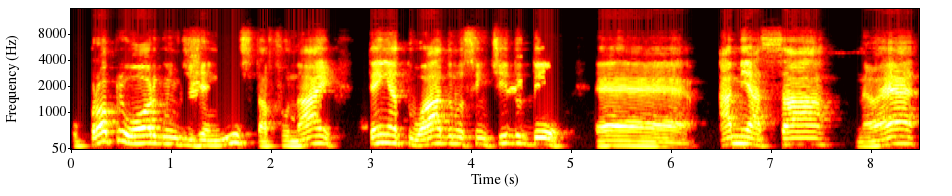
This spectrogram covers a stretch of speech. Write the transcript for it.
O próprio órgão indigenista, a FUNAI, tem atuado no sentido de é, ameaçar, não é?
